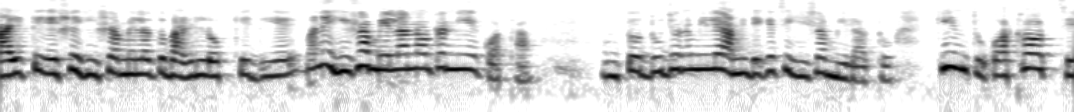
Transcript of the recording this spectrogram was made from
বাড়িতে এসে হিসাব মেলাতো বাড়ির লোককে দিয়ে মানে হিসাব মেলানোটা নিয়ে কথা। তো দুজনে মিলে আমি দেখেছি হিসাব মিলাতো। কিন্তু কথা হচ্ছে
